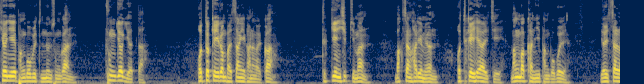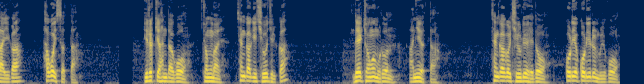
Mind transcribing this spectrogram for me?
현이의 방법을 듣는 순간 충격이었다. 어떻게 이런 발상이 가능할까? 듣기엔 쉽지만 막상 하려면 어떻게 해야 할지 막막한 이 방법을 10살 나이가 하고 있었다. 이렇게 한다고 정말 생각이 지워질까? 내 경험으론 아니었다. 생각을 지우려 해도 꼬리에 꼬리를 물고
